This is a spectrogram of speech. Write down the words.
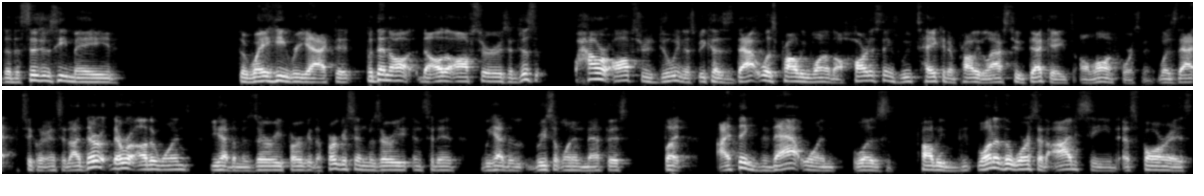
the decisions he made, the way he reacted, but then all the other officers and just how are officers doing this? Because that was probably one of the hardest things we've taken in probably the last two decades on law enforcement was that particular incident. There, there were other ones. You had the Missouri, the Ferguson, Missouri incident. We had the recent one in Memphis, but I think that one was probably one of the worst that I've seen as far as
